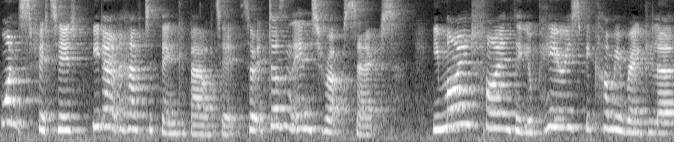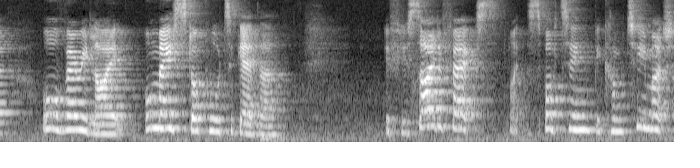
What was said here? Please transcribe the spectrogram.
Once fitted, you don't have to think about it, so it doesn't interrupt sex, you might find that your periods become irregular or very light or may stop altogether. If your side effects, like spotting, become too much,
